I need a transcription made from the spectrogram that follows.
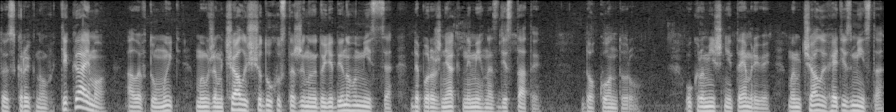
Хтось крикнув Тікаймо! Але в ту мить ми вже мчали щодуху стежиною до єдиного місця, де порожняк не міг нас дістати до контуру. У кромішній темряві ми мчали геть із міста.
